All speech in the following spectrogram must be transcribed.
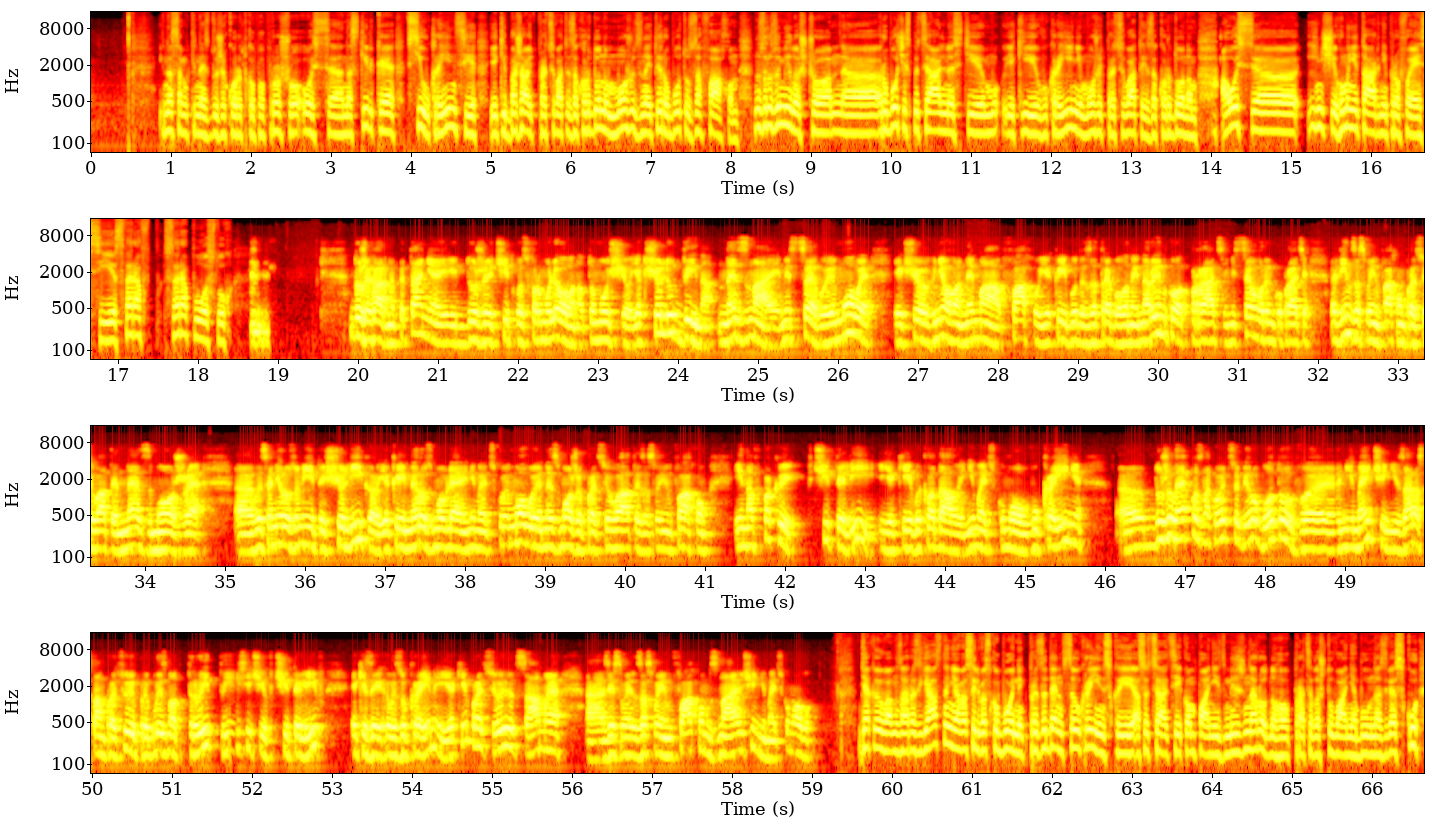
І на сам кінець дуже коротко попрошу: ось е, наскільки всі українці, які бажають працювати за кордоном, можуть знайти роботу за фахом. Ну зрозуміло, що е, робочі спеціальності, які в Україні можуть працювати і за кордоном. А ось е, інші гуманітарні професії, сфера сфера послуг. Дуже гарне питання і дуже чітко сформульовано, тому що якщо людина не знає місцевої мови, якщо в нього нема фаху, який буде затребуваний на ринку праці, місцевому ринку праці, він за своїм фахом працювати не зможе. Е, Ви самі розумієте, що лікар, який не розмовляє німецькою мовою, не зможе працювати за своїм фахом, і навпаки, вчителі, які викладали німецьку мову в Україні. Е, Дуже легко знаходять собі роботу в е, Німеччині. Зараз там працює приблизно три тисячі вчителів, які заїхали з України, і які працюють саме е, зі своїм за своїм фахом, знаючи німецьку мову. Дякую вам за роз'яснення. Василь Воскобойник, президент Всеукраїнської асоціації компаній з міжнародного працевлаштування, був на зв'язку.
